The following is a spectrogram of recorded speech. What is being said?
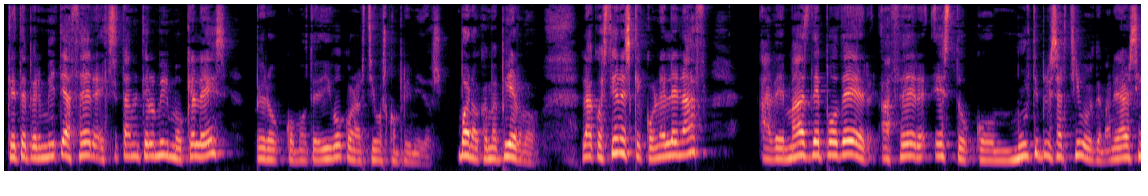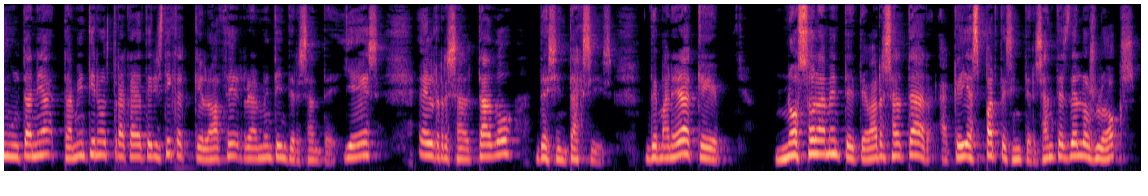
que te permite hacer exactamente lo mismo que LES, pero como te digo, con archivos comprimidos. Bueno, que me pierdo. La cuestión es que con el ENAV además de poder hacer esto con múltiples archivos de manera simultánea, también tiene otra característica que lo hace realmente interesante y es el resaltado de sintaxis. De manera que no solamente te va a resaltar aquellas partes interesantes de los logs,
